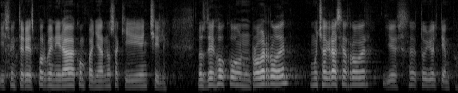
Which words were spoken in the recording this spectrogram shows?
y su interés por venir a acompañarnos aquí en Chile. Los dejo con Robert Roden. Muchas gracias, Robert, y es tuyo el tiempo.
